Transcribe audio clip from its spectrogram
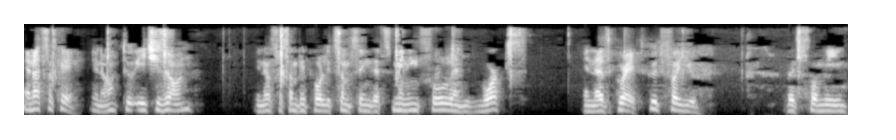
and that's okay, you know, to each his own. You know, for some people it's something that's meaningful and works, and that's great, good for you. But for me,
